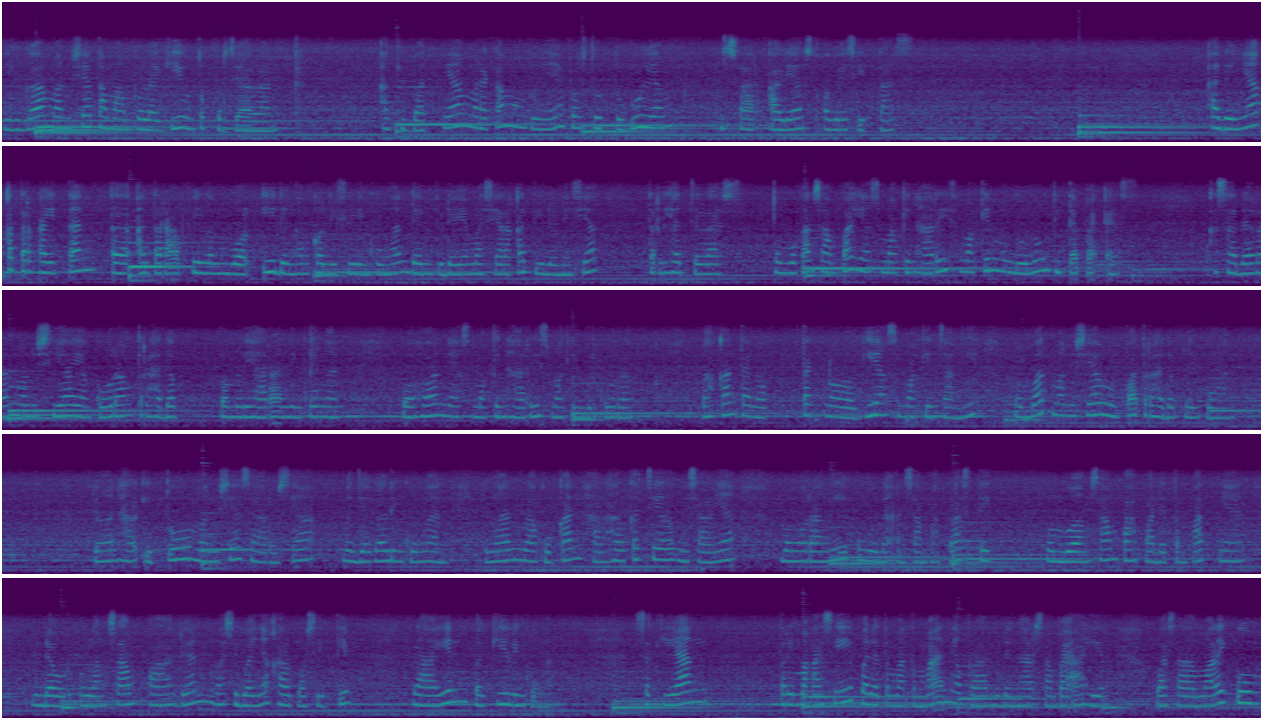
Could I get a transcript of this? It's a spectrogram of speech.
hingga manusia tak mampu lagi untuk berjalan. Akibatnya, mereka mempunyai postur tubuh yang besar alias obesitas. Adanya keterkaitan eh, antara film Wall-E dengan kondisi lingkungan dan budaya masyarakat di Indonesia terlihat jelas. Tumpukan sampah yang semakin hari semakin menggunung di TPS. Kesadaran manusia yang kurang terhadap pemeliharaan lingkungan. Pohon yang semakin hari semakin berkurang. Bahkan teknologi yang semakin canggih membuat manusia lupa terhadap lingkungan. Dengan hal itu, manusia seharusnya menjaga lingkungan dengan melakukan hal-hal kecil, misalnya mengurangi penggunaan sampah plastik, membuang sampah pada tempatnya, mendaur ulang sampah, dan masih banyak hal positif lain bagi lingkungan. Sekian, terima kasih pada teman-teman yang telah mendengar sampai akhir. Wassalamualaikum.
